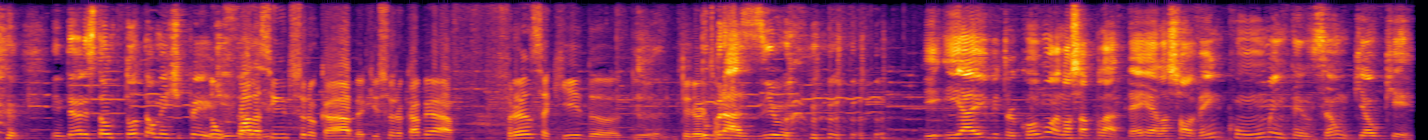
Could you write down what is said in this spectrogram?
então eles estão totalmente perdidos. Não fala ali. assim de Sorocaba, que Sorocaba é a França aqui do, do interior do Brasil. E, e aí, Vitor, como a nossa plateia ela só vem com uma intenção, que é o quê?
